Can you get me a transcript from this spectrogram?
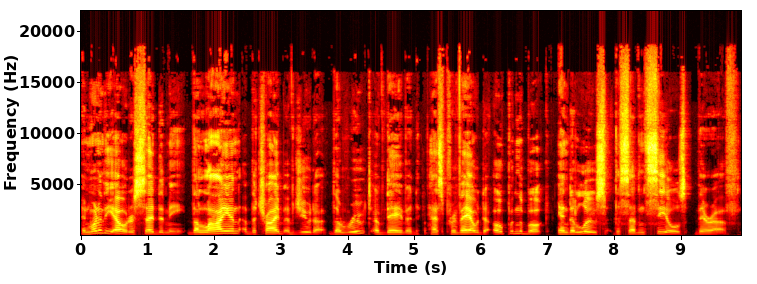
And one of the elders said to me, The lion of the tribe of Judah, the root of David, has prevailed to open the book and to loose the seven seals thereof.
